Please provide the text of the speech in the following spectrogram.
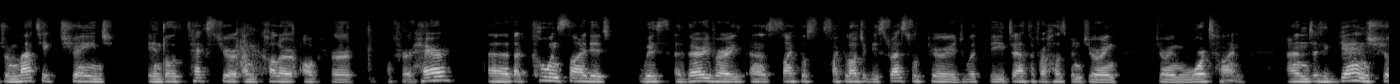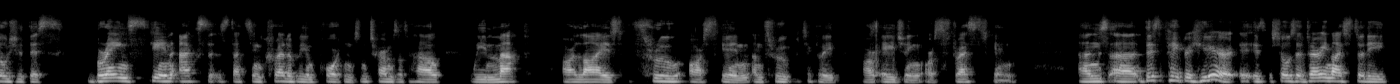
dramatic change in both texture and color of her of her hair uh, that coincided with a very very uh, psycho psychologically stressful period with the death of her husband during during wartime. And it again shows you this brain skin axis that's incredibly important in terms of how we map our lives through our skin and through particularly our aging or stressed skin. And uh, this paper here is, shows a very nice study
